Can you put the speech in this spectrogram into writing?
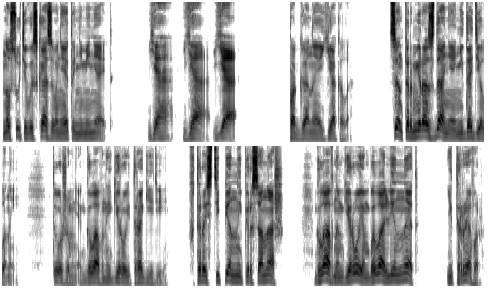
но сути высказывания это не меняет. Я, я, я. Поганая якола. Центр мироздания недоделанный. Тоже мне главный герой трагедии. Второстепенный персонаж. Главным героем была Линнет и Тревор.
